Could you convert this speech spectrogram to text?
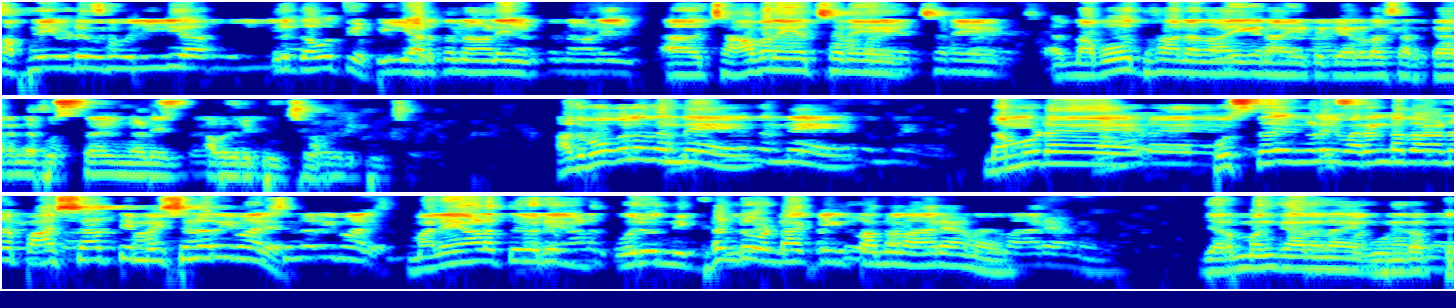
സഭയുടെ ഒരു വലിയ ഒരു ദൗത്യം. ഈ അടുത്ത നാളിൽ ചാവറയച്ചനെ നവോത്ഥാന നായകനായിട്ട് കേരള സർക്കാരിന്റെ പുസ്തകങ്ങളിൽ അവതരിപ്പിച്ചു. അതുപോലെ തന്നെ നമ്മുടെ പുസ്തകങ്ങളിൽ വരേണ്ടതാണ് പാശ്ചാത്യ മിഷണറിമാര് മലയാളത്തിൽ ഒരു ഒരു നിഘണ്ടു ഉണ്ടാക്കി തന്നത് ആരാണ്? ജർമ്മൻകാരനായ ഗുണ്ടപ്റ്റ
